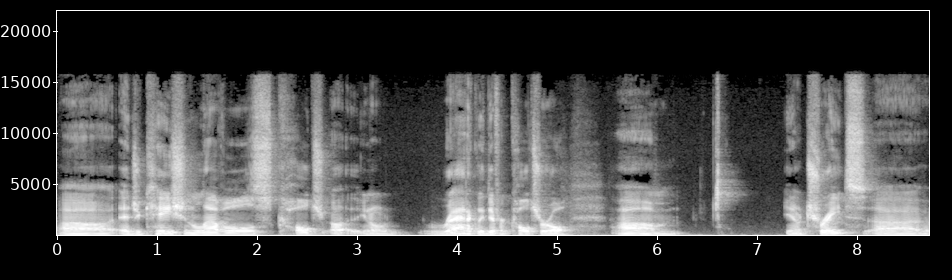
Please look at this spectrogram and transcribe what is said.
uh, education levels, culture, uh, you know, radically different cultural, um, you know, traits, uh,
